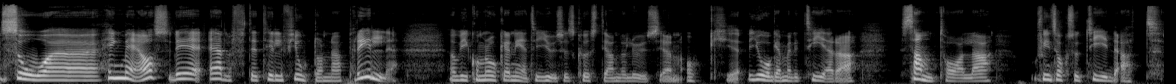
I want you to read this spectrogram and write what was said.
så eh, häng med oss. Det är 11 till 14 april. Och vi kommer åka ner till ljusets kust i Andalusien och eh, yoga, meditera, samtala. Det finns också tid att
